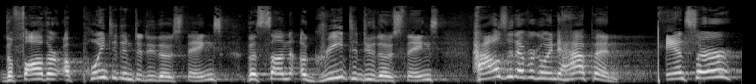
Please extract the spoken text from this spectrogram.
The Father appointed him to do those things. The Son agreed to do those things. How's it ever going to happen? Answer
